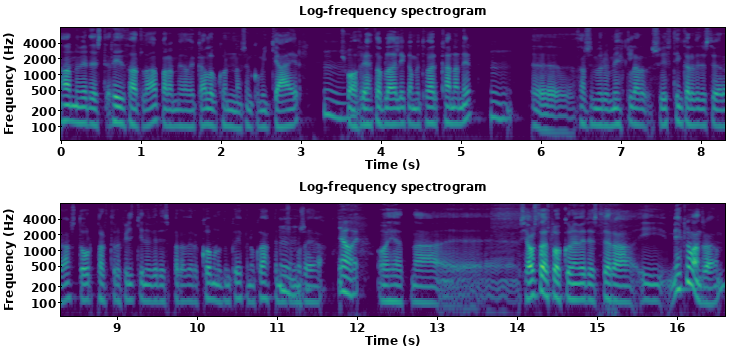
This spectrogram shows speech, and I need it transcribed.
hann verðist hriðfalla bara með að við galupkonuna sem kom í gær mm. að fréttablaði líka með tvær kannanir mm Uh, þar sem eru miklar sviftingar virðist vera, stórpartur af fylginu virðist bara vera komin út um kaupinu og kvapinu mm. sem að segja Já. og hérna uh, sjálfstæðisflokkurinn virðist vera í miklu vandraðum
